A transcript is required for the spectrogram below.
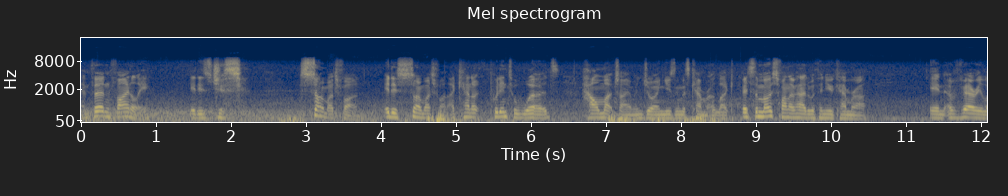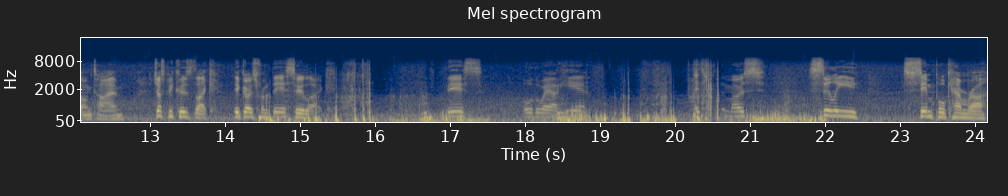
And third and finally, it is just so much fun. It is so much fun. I cannot put into words how much I am enjoying using this camera. Like, it's the most fun I've had with a new camera in a very long time. Just because, like, it goes from this to, like, this, all the way out here. It's the most silly, simple camera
